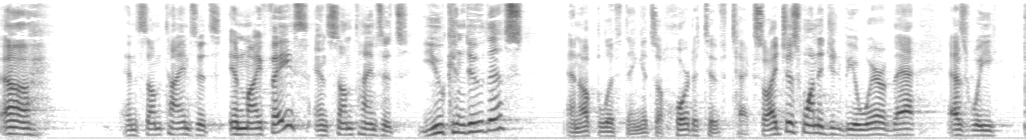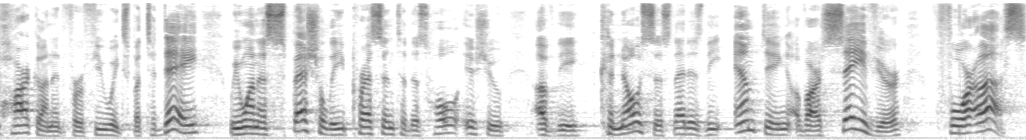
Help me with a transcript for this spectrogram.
Uh, and sometimes it's in my face, and sometimes it's you can do this, and uplifting. It's a hortative text. So I just wanted you to be aware of that as we park on it for a few weeks. But today, we want to especially press into this whole issue of the kenosis, that is, the emptying of our Savior for us.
